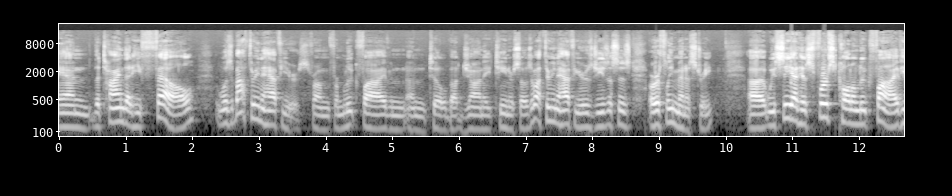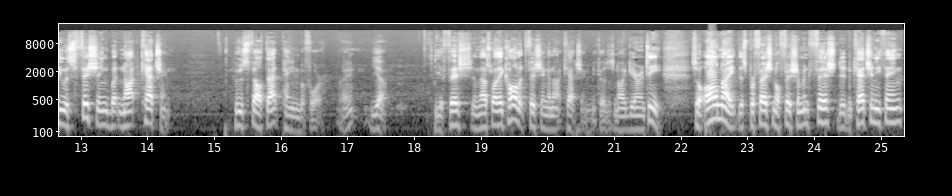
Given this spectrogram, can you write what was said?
and the time that he fell was about three and a half years from, from Luke 5 and, until about John 18 or so. It was about three and a half years, Jesus' earthly ministry. Uh, we see at his first call in Luke 5, he was fishing but not catching. Who's felt that pain before, right? Yeah. You fish, and that's why they call it fishing and not catching, because it's not a guarantee. So all night, this professional fisherman fished, didn't catch anything.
